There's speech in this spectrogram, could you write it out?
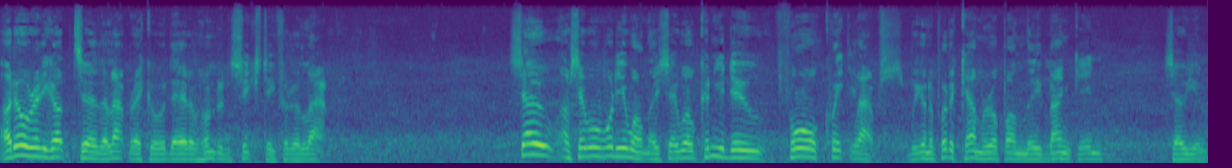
I'd already got uh, the lap record there of 160 for a lap. So I said, well, what do you want? They said, well, can you do four quick laps? We're going to put a camera up on the banking so you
